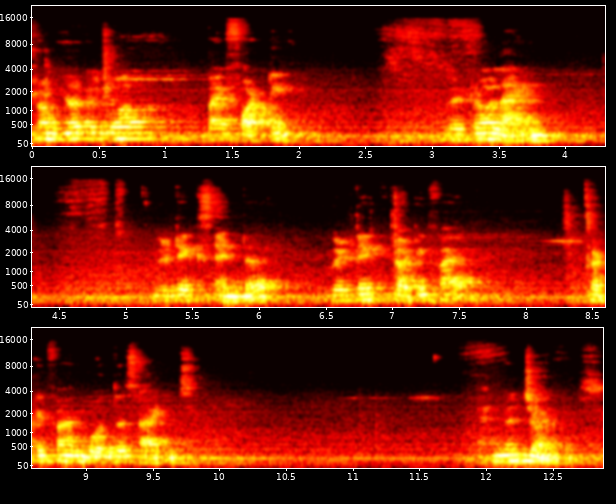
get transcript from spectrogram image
from here we'll go up by 40. We'll draw a line. We'll take center. We'll take 35, 35 on both the sides. And we'll join this.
